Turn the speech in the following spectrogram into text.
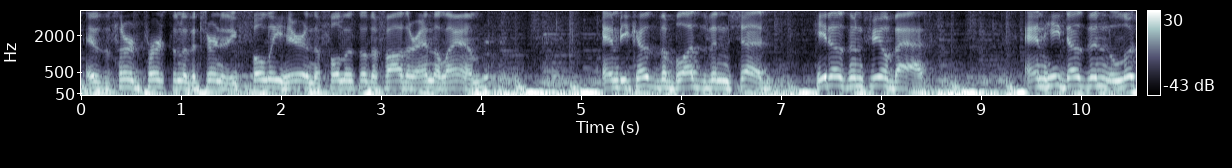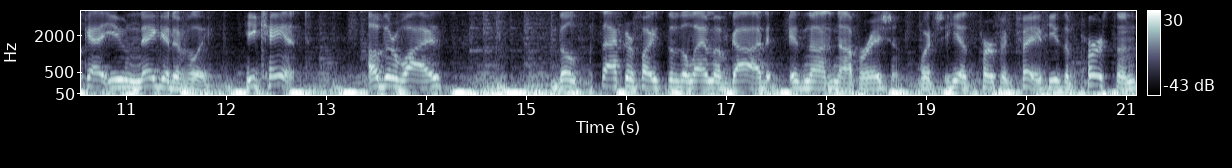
It is the third person of the Trinity, fully here in the fullness of the Father and the Lamb. And because the blood's been shed, he doesn't feel bad. And he doesn't look at you negatively. He can't. Otherwise, the sacrifice of the Lamb of God is not in operation, which he has perfect faith. He's a person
